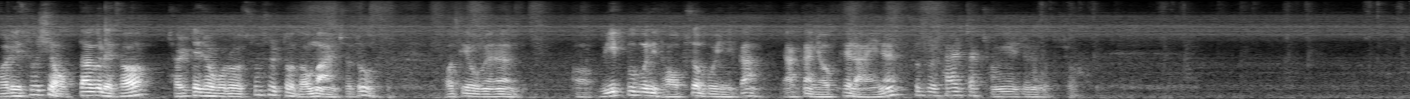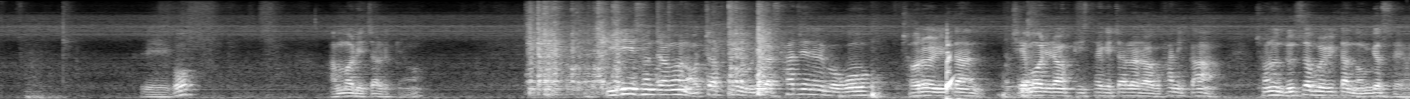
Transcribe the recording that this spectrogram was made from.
머리 숱이 없다 그래서 절대적으로 또 너무 안 쳐도 어떻게 보면은 어, 윗부분이 더 없어 보이니까 약간 옆에 라인을 숱을 살짝 정리해 주는 것도 좋아. 그리고 앞머리 자를게요. 길이 선정은 어차피 우리가 사진을 보고 저를 일단 제 머리랑 비슷하게 자르라고 하니까 저는 눈썹을 일단 넘겼어요.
